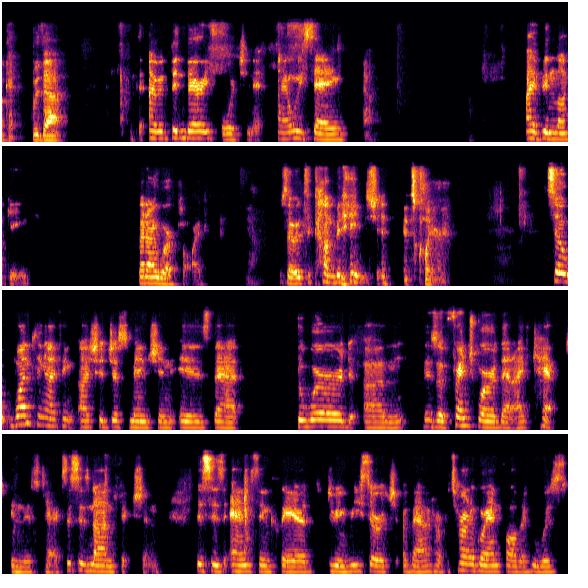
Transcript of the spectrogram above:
Okay, with that. I've been very fortunate. I always say, yeah. I've been lucky, but I work hard. Yeah. So it's a combination. It's clear. So one thing I think I should just mention is that the word, um, there's a French word that I've kept in this text. This is nonfiction. This is Anne Sinclair doing research about her paternal grandfather who was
